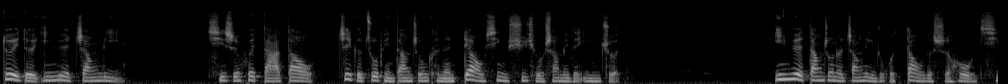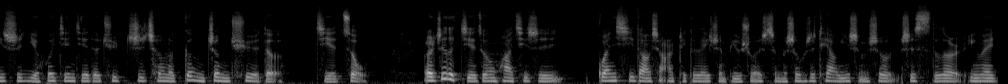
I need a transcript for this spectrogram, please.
对的音乐张力，其实会达到这个作品当中可能调性需求上面的音准。音乐当中的张力如果到的时候，其实也会间接的去支撑了更正确的节奏，而这个节奏的话，其实。关系到像 articulation，比如说什么时候是跳音，什么时候是 slur，因为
